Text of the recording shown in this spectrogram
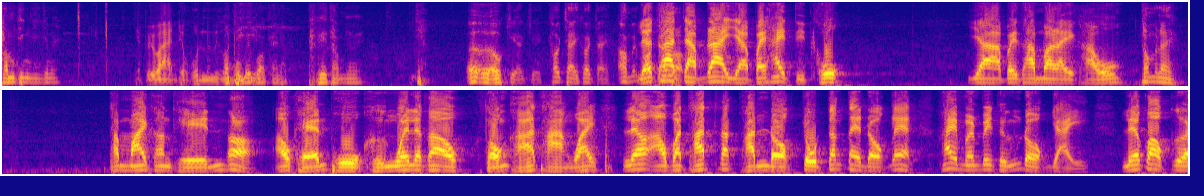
ทำจริงๆใช่ไหมอย่าไปว่าเดี๋ยวคนอื่นเอาเขาผมได้ไม่ยิน บอกใครหรอกเคยทำใช่ไหม เออเออโอเคโอเคเข้าใจเข้าใจเอาไม่บอกแล้วถ้าจ่เถอะจับได้อย่าไปให้ติดคุก อย่าไปทำอะไรเขาทำอะไรทำไม้กางเขนอ่าเอาแขนผูกขึงไว้แล้วก็เอาสองขาทางไว้ แล้วเอาประทัดสักพันดอกจุดตั้งแต่ดอกแรก ให้มันไปถึงดอกใหญ่ แล้วก็เอาเกลือ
